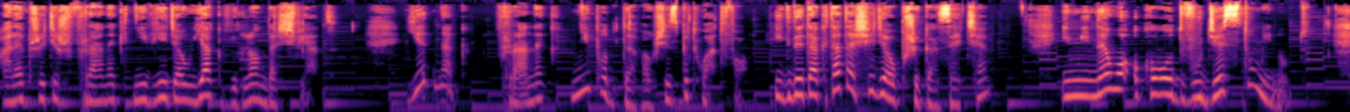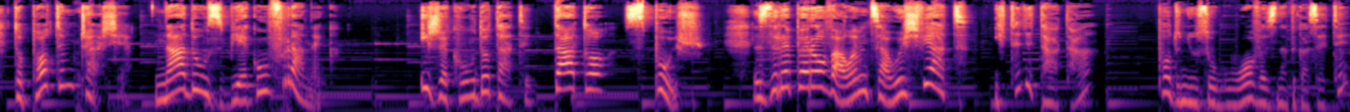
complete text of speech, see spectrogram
Ale przecież Franek nie wiedział, jak wygląda świat. Jednak Franek nie poddawał się zbyt łatwo. I gdy tak tata siedział przy gazecie i minęło około dwudziestu minut, to po tym czasie na dół zbiegł Franek i rzekł do taty: Tato, spójrz, Zreperowałem cały świat. I wtedy tata podniósł głowę z nad gazety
